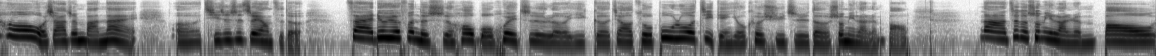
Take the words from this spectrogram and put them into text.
何，我是阿珍巴奈。呃，其实是这样子的，在六月份的时候，我绘制了一个叫做《部落祭典游客须知》的说明懒人包。那这个说明懒人包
